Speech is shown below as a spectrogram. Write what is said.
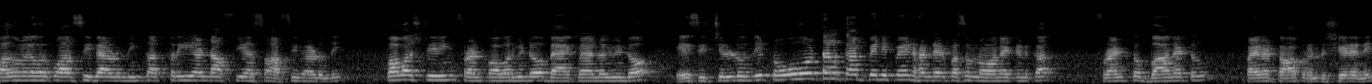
పదమూడు నెలల వరకు ఆర్సీ బ్యాడ్ ఉంది. ఇంకా three and half years RC బ్యాడ్ ఉంది. Power steering front power window back manual window AC chilled ఉంది. Total company paint hundred percent non ఐటెండ్ కార్ ఫ్రంట్ బానెట్ పైన టాప్ రెండు షేడ్ అని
